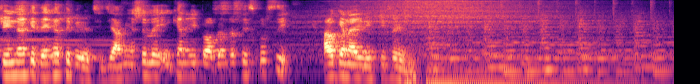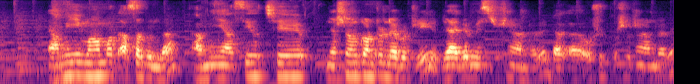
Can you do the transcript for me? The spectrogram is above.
ট্রেনারকে দেখাতে পেরেছি যে আমি আসলে এখানে এই প্রবলেমটা ফেস করছি হাউ ক্যান আই রেক্টিফাই আমি মোহাম্মদ আসাদুল্লাহ। আমি আছি হচ্ছে national control laboratory drug administration আন্ডারে ওষুধ প্রশাসন আন্ডারে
